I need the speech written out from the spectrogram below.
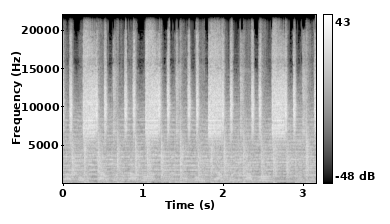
બાપુ ચામુંડ બાપુ બાપુ ચામુંડ બાપુ.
